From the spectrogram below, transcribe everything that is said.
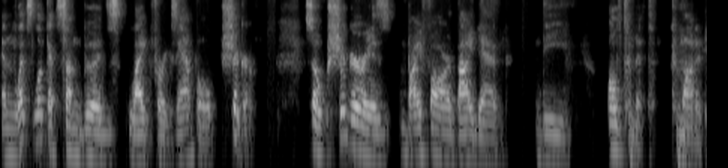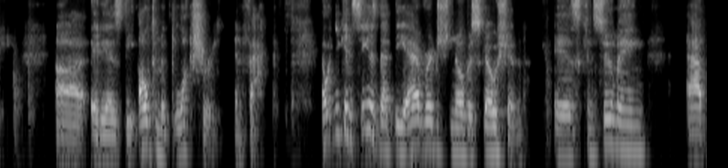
And let's look at some goods like, for example, sugar. So sugar is by far, by then, the ultimate commodity. Uh, it is the ultimate luxury, in fact. And what you can see is that the average Nova Scotian is consuming at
